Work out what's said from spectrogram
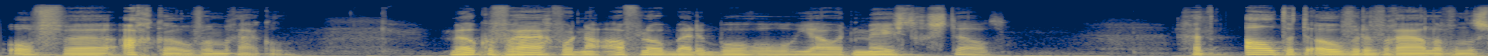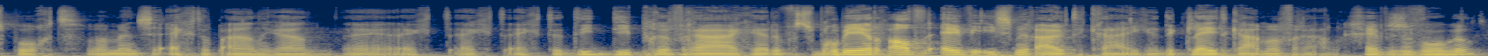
of eh Arco van Brakel. Welke vraag wordt na afloop bij de borrel jou het meest gesteld? Het gaat altijd over de verhalen van de sport, waar mensen echt op aangaan. Echt, echt, echt die diepere vragen. Ze proberen er altijd even iets meer uit te krijgen, de kleedkamerverhalen. Geef eens een voorbeeld.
